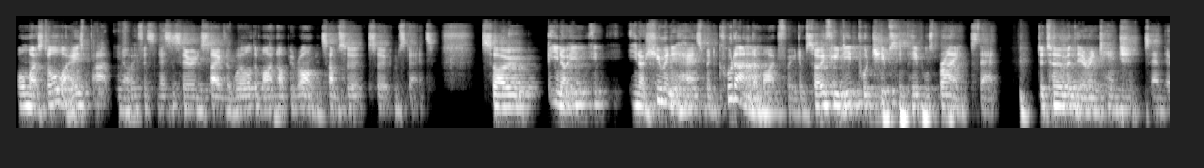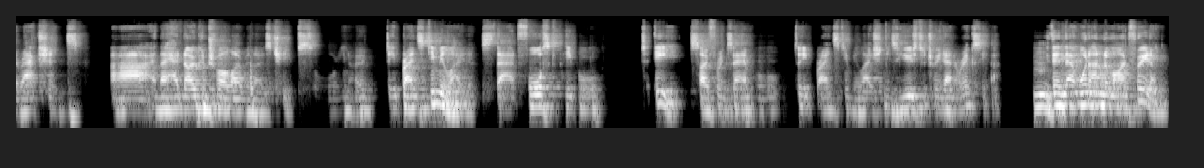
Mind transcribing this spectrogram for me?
almost always, but you know, if it's necessary to save the world, it might not be wrong in some circumstance. So, you know, you know, human enhancement could undermine freedom. So if you did put chips in people's brains that determined their intentions and their actions, uh, and they had no control over those chips, or you know, deep brain stimulators that forced people to eat. So, for example, deep brain stimulation is used to treat anorexia. Mm. Then that would undermine freedom.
